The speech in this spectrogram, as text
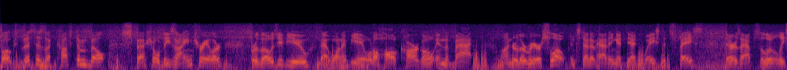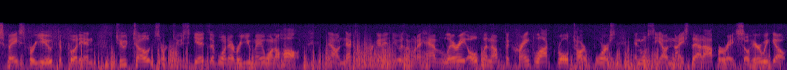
Folks, this is a custom built special design trailer for those of you that want to be able to haul cargo in the back under the rear slope. Instead of having a dead wasted space, there's absolutely space for you to put in two totes or two skids of whatever you may want to haul. Now, next what we're going to do is I'm going to have Larry open up the crank lock roll tarp for us, and we'll see how nice that operates. So here we go.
